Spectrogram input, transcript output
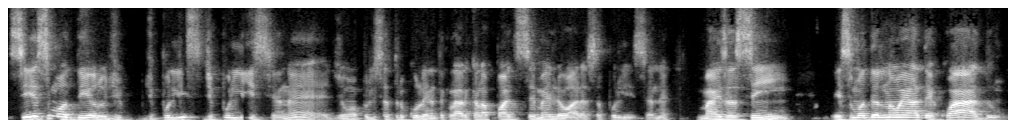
se esse modelo de, de, polícia, de polícia, né, de uma polícia truculenta, claro que ela pode ser melhor, essa polícia, né, mas, assim, esse modelo não é adequado,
